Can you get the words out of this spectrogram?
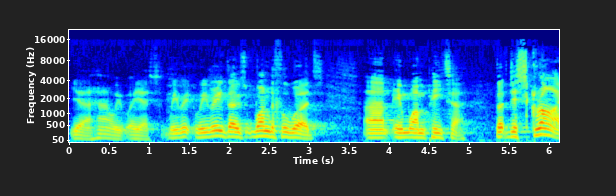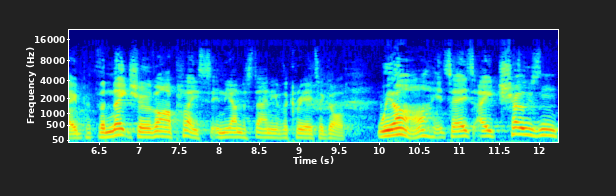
Yeah, how we. Yes. We, re- we read those wonderful words um, in 1 Peter that describe the nature of our place in the understanding of the Creator God. We are, it says, a chosen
